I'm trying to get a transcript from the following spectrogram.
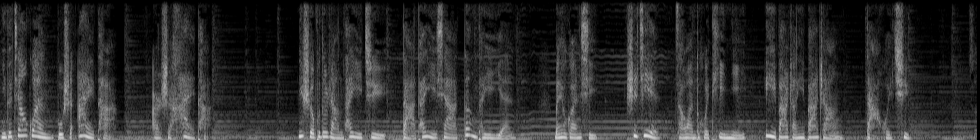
你的娇惯不是爱他，而是害他。你舍不得嚷他一句，打他一下，瞪他一眼，没有关系，世界早晚都会替你一巴掌一巴掌打回去。在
